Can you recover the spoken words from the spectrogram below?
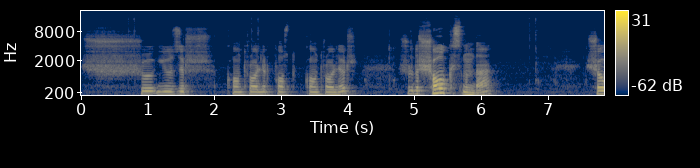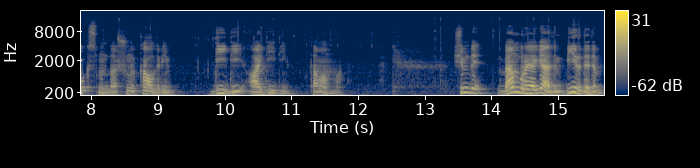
Şu user controller post controller şurada show kısmında show kısmında şunu kaldırayım. dd id diyeyim. Tamam mı? Şimdi ben buraya geldim. 1 dedim.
